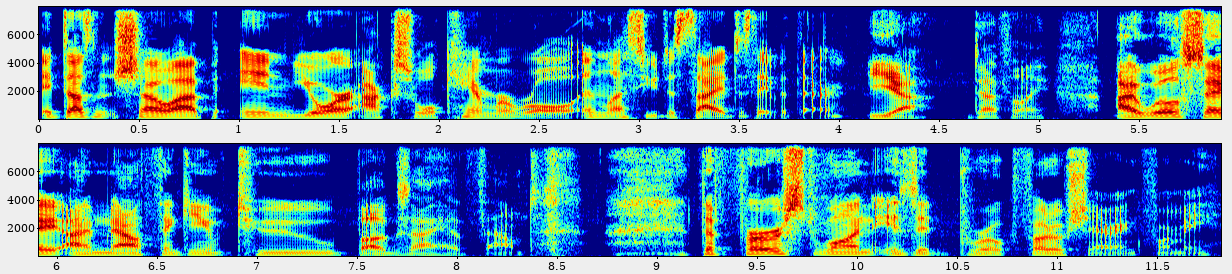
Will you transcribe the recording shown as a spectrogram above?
it doesn't show up in your actual camera roll unless you decide to save it there Yeah, definitely. I will say I'm now thinking of two bugs I have found. the first one is it broke photo sharing for me.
